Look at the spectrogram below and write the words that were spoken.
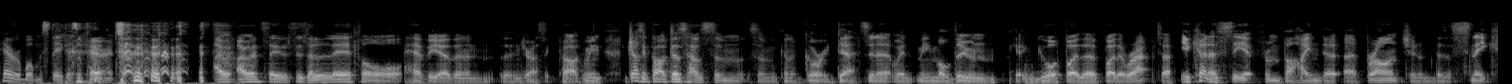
terrible mistake as a parent. I, I would say this is a little heavier than than Jurassic Park. I mean, Jurassic Park does have some some kind of gory deaths in it. When I mean Muldoon getting gored by the by the raptor, you kind of see it from behind a, a branch, and there's a snake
